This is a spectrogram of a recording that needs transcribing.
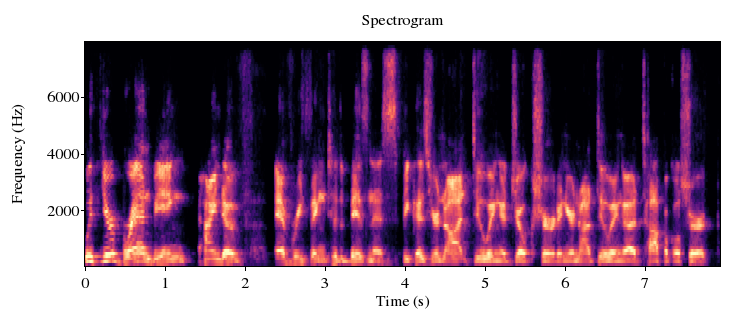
with your brand being kind of everything to the business because you're not doing a joke shirt and you're not doing a topical shirt,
